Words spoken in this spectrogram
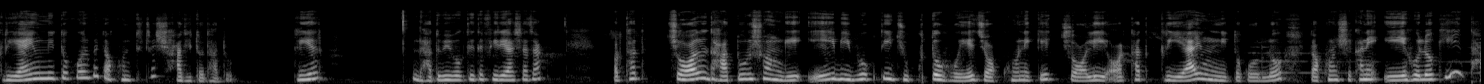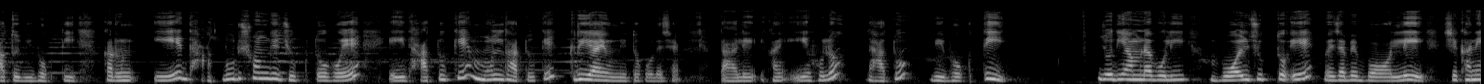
ক্রিয়ায় উন্নীত করবে, তখন সেটা সাধিত ধাতু। ক্লিয়ার ধাতু বিভক্তিতে ফিরে আসা যাক। অর্থাৎ চল ধাতুর সঙ্গে এ বিভক্তি যুক্ত হয়ে যখন একে চলে, অর্থাৎ ক্রিয়ায় উন্নীত করল, তখন সেখানে এ হলো কি? ধাতু বিভক্তি। কারণ এ ধাতুর সঙ্গে যুক্ত হয়ে এই ধাতুকে, মূল ধাতুকে ক্রিয়ায় উন্নীত করেছে। তাহলে এখানে এ হলো ধাতু বিভক্তি। যদি আমরা বলি বলযুক্ত এ, হয়ে যাবে বলে। সেখানে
